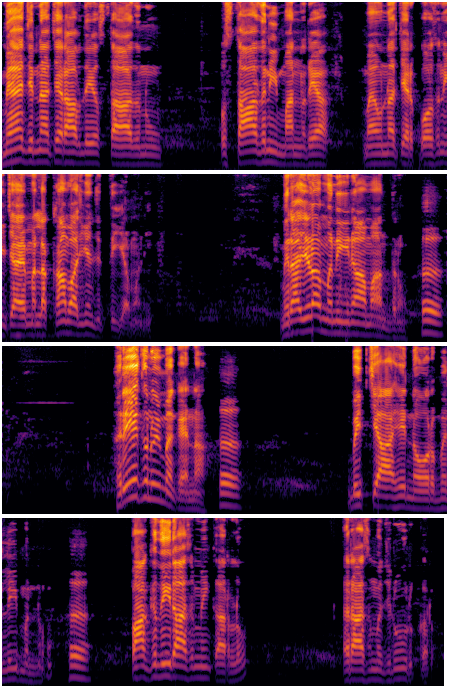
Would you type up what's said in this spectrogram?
ਮੈਂ ਜਿੰਨਾ ਚਿਰ ਆਪਦੇ ਉਸਤਾਦ ਨੂੰ ਉਸਤਾਦ ਨਹੀਂ ਮੰਨ ਰਿਹਾ ਮੈਂ ਉਨਾ ਚਿਰ ਕੁਛ ਨਹੀਂ ਚਾਹੇ ਮੈਂ ਲੱਖਾਂ ਬਾਜੀਆਂ ਜਿੱਤੀ ਜਾਵਾਂ ਜੀ। ਮੇਰਾ ਜਿਹੜਾ ਮਨੀ ਨਾਮ ਆ ਅੰਦਰੋਂ ਹਾਂ। ਹਰੇਕ ਨੂੰ ਹੀ ਮੈਂ ਕਹਿਣਾ ਹਾਂ। ਵੀ ਚਾਹੇ ਨਾਰਮਲੀ ਮੰਨੋ ਹਾਂ। ਪੱਗ ਦੀ ਰਸਮ ਹੀ ਕਰ ਲਓ ਰਸਮ ਜ਼ਰੂਰ ਕਰੋ।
